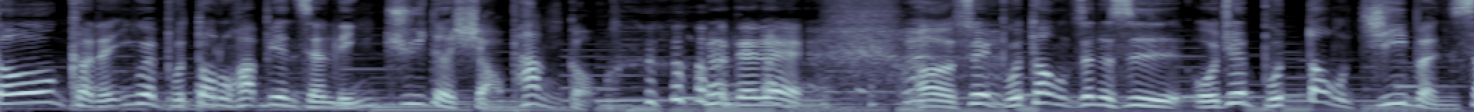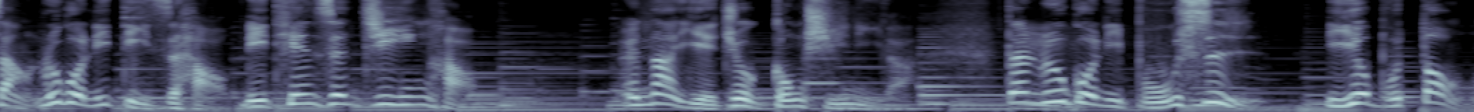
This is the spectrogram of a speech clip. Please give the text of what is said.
都可能因为不动的话变成邻居的小胖狗，对不对？哦，所以不动真的是，我觉得不动基本上，如果你底子好，你天生基因好，哎，那也就恭喜你了。但如果你不是，你又不动，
